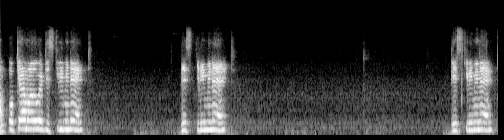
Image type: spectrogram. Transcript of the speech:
हमको क्या मालूम है discriminant discriminant discriminant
